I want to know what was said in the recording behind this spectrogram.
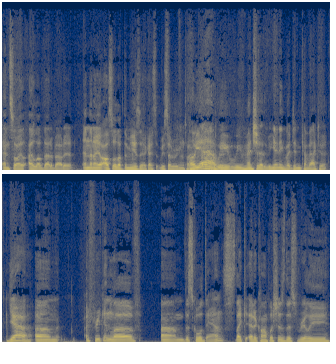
And so I I love that about it. And then I also love the music. I we said we were gonna talk. Oh yeah, we we mentioned at the beginning, but didn't come back to it. Yeah, um, I freaking love um, the school dance. Like it accomplishes this really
